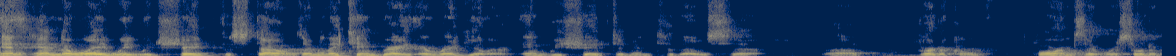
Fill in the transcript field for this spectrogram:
And and the way we would shape the stones i mean they came very irregular and we shaped them into those uh, uh, vertical forms that were sort of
